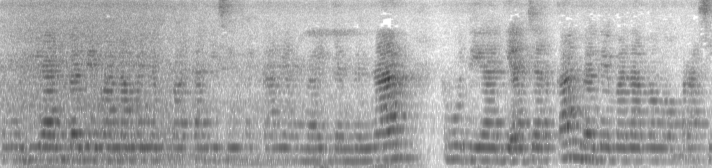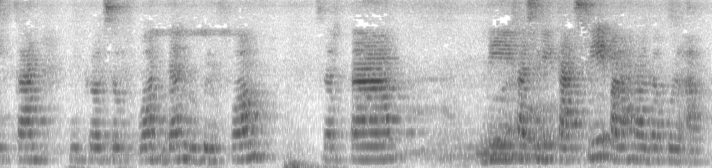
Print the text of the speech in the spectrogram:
kemudian bagaimana menyemprotkan disinfektan yang baik dan benar, kemudian diajarkan bagaimana mengoperasikan Microsoft Word dan Google Form, serta difasilitasi olahraga pull up.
